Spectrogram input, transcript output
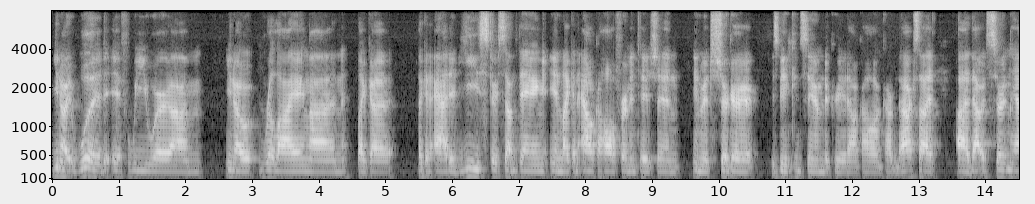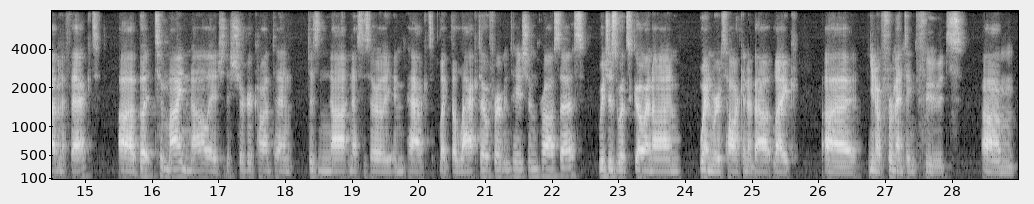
you know it would if we were. Um, you know, relying on like a like an added yeast or something in like an alcohol fermentation in which sugar is being consumed to create alcohol and carbon dioxide, uh, that would certainly have an effect. Uh, but to my knowledge, the sugar content does not necessarily impact like the lacto fermentation process, which is what's going on when we're talking about like uh, you know fermenting foods, um,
